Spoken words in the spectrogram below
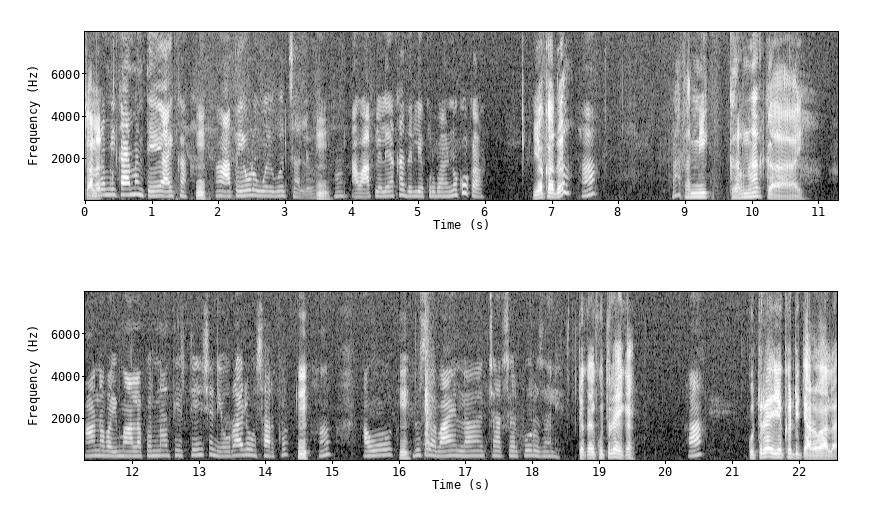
चालेल. बरं, मी काय म्हणते ऐका. हं. हं, आता एवढं वय वत झालं हं. हं? अहो आपल्याला एखादं लेकरू बाळ नको का? एखादं? हा? आता मी करणार काय? हा ना बाई मला पण ना ते टेन्शन येऊ राहिलं हो सारखं. हं, हं? अहो. दुसऱ्या बायांना चार चार पोरं झाले. ते काय कुत्रे आहे काय? हा? कुत्रे आहे एकटी चारवाला.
